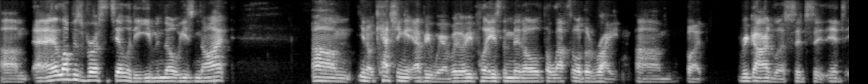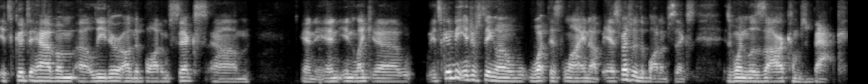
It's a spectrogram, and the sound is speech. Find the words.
Um, and I love his versatility, even though he's not, um, you know, catching it everywhere, whether he plays the middle, the left, or the right. Um, but regardless, it's it's it's good to have him a leader on the bottom six. Um, and and in like uh, it's going to be interesting on what this lineup, especially the bottom six, is when Lazar comes back.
